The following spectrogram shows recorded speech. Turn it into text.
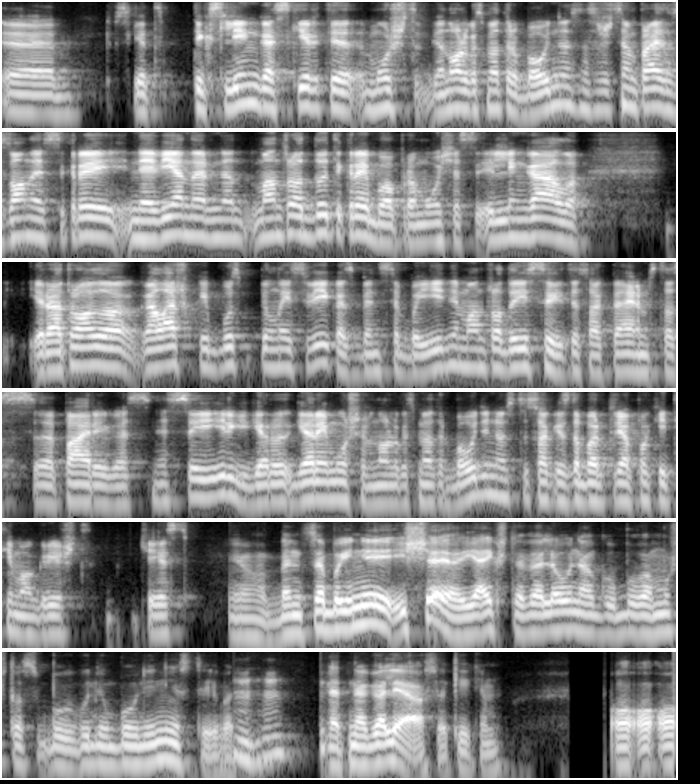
e, sakyt, tikslinga skirti mušti 11 m baudinius, nes aš atsimenu praeitą sezoną jis tikrai ne vieną ir ne, man atrodo du tikrai buvo pramušęs ir lingalų. Ir atrodo, gal aišku, kai bus pilnai sveikas, bent sebainį, man atrodo, jisai tiesiog perims tas e, pareigas, nes jisai irgi gerai, gerai muša 11 m baudinius, tiesiog jis dabar turėjo pakeitimo grįžti, keisti. Jo, bent Sebainė išėjo į aikštę vėliau, negu buvo muštas baudinys, tai va, mhm. net negalėjo, sakykim. O, o, o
